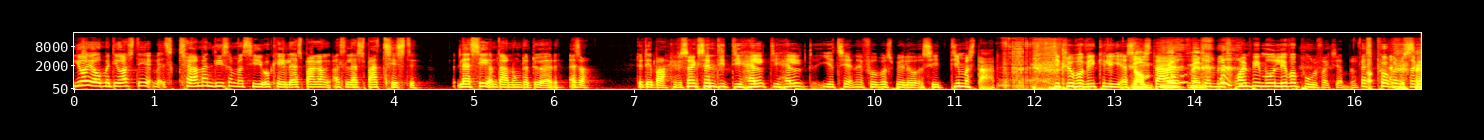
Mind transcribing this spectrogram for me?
Jo, jo, men det er også det, tør man ligesom at sige, okay, lad os bare, altså, lad os bare teste. Lad os se, om der er nogen, der dør af det. Altså, det er det bare. Kan vi så ikke sende de, de, halv, de halvt irriterende fodboldspillere ud og sige, de må starte? De klubber, vi ikke kan lide. Altså, Nå, vi starter men- for men- eksempel Brøndby mod Liverpool, for eksempel. Pas på, hvad du så siger.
